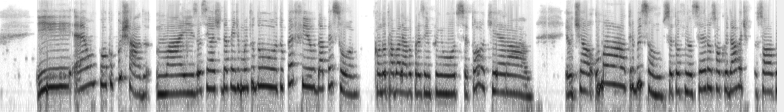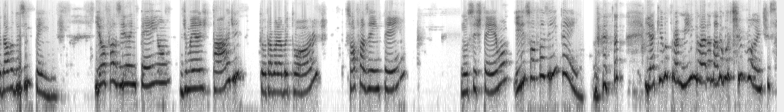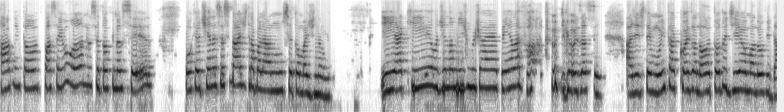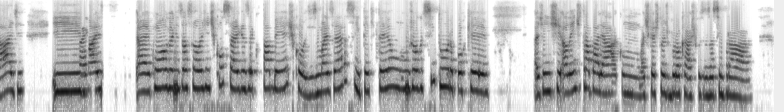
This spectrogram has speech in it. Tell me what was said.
E é um pouco puxado, mas assim, acho que depende muito do, do perfil da pessoa. Quando eu trabalhava, por exemplo, em um outro setor, que era eu tinha uma atribuição. No setor financeiro, eu só cuidava, de, só cuidava dos empenhos. E eu fazia empenho de manhã de tarde, que eu trabalhava oito horas, só fazia empenho no sistema e só fazia empenho. e aquilo para mim não era nada motivante, sabe? Então eu passei um ano no setor financeiro porque eu tinha necessidade de trabalhar num setor mais dinâmico. E aqui o dinamismo já é bem elevado, digamos assim. A gente tem muita coisa nova, todo dia é uma novidade, e mas é, com a organização a gente consegue executar bem as coisas. Mas é assim, tem que ter um, um jogo de cintura, porque a gente, além de trabalhar com as questões burocráticas assim para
